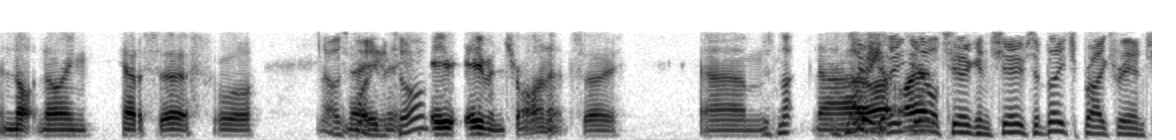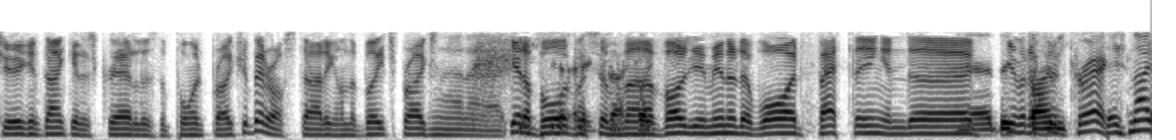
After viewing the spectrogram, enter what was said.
and not knowing how to surf or No, it's you know, even, e- even trying it. So, um, There's not. no, there's No, no I- the, I- the old Churgan tubes. The beach breaks round Churgan. Don't get as crowded as the point breaks. You're better off starting on the beach breaks. No, no, no. Get aboard Yeah, with some uh, volume in it, a wide fat thing, and uh, Yeah, give it a foamy. good crack. There's no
